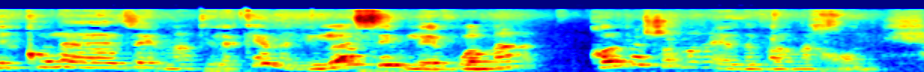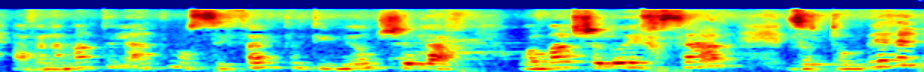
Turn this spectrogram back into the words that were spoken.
לכל הזה. אמרתי לה, כן, אני לא אשים לב. הוא אמר, כל מה שהוא היה דבר נכון. אבל אמרתי לה, את מוסיפה את הדמיון שלך. הוא אמר שלא יחסר, זאת אומרת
